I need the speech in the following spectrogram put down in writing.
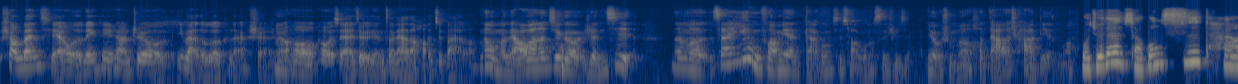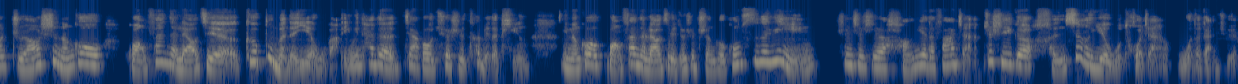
上班前我的 LinkedIn 上只有一百多个 connection，然后我现在就已经增加到好几百了。那我们聊完了这个人际，那么在业务方面，大公司、小公司之间有什么很大的差别吗？我觉得小公司它主要是能够广泛的了解各部门的业务吧，因为它的架构确实特别的平，你能够广泛的了解就是整个公司的运营。甚至是行业的发展，这是一个横向业务拓展。我的感觉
